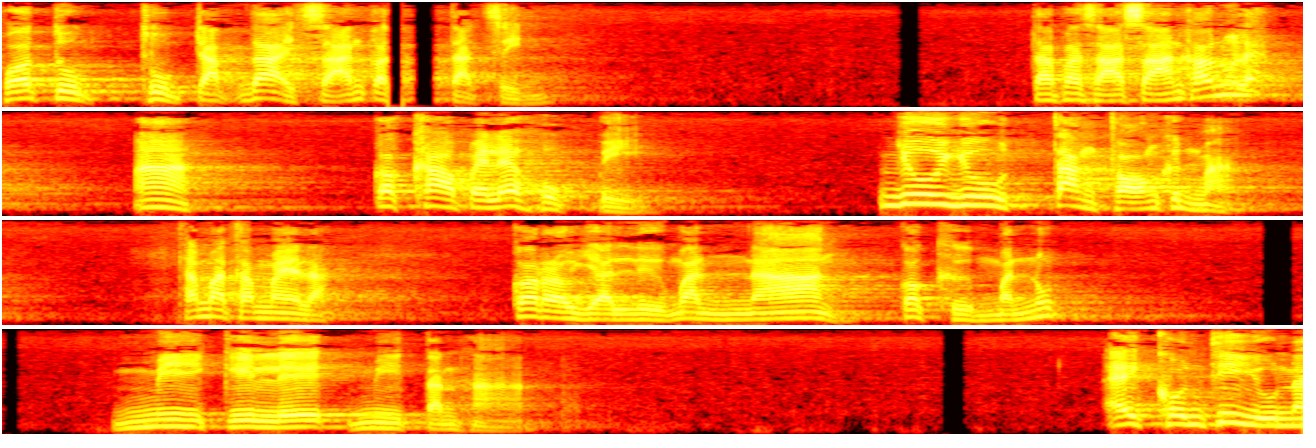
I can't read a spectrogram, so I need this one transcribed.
พอถูกถูกจับได้ศาลก็ตัดสินตามภาษาศาลเขานู่นแหละ อ่า ก็เข้าไปแล้วหกปี อยู่อยู่ตั้งท้องขึ้นมาทำมาทำไมล่ะ ก็เราอย่าลืมว่านางก็คือมนุษย์ มีกิเลสมีตัณหา ไอคนที่อยู่ใน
